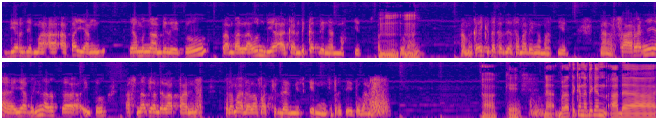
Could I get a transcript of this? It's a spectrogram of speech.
biar jemaah apa yang yang mengambil itu lambat laun dia akan dekat dengan masjid seperti Mm, itu bang. Nah, makanya kita kerjasama dengan masjid. Nah, syaratnya ya, ya benar eh, itu asnaf yang delapan selama adalah fakir dan miskin seperti itu bang. Oke. Nah berarti kan nanti kan ada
